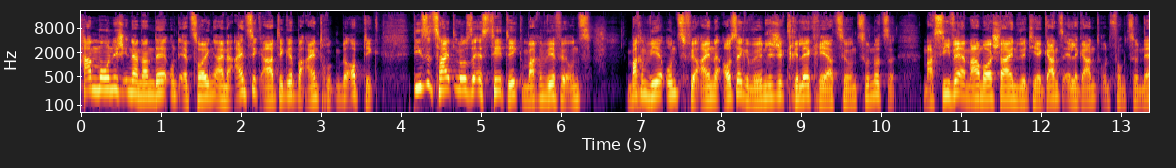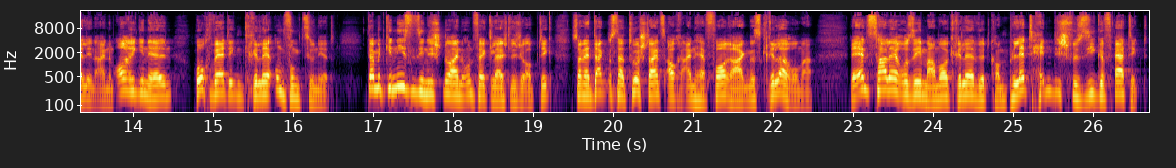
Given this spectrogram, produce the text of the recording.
harmonisch ineinander und erzeugen eine einzigartige, beeindruckende Optik. Diese zeitlose Ästhetik machen wir für uns machen wir uns für eine außergewöhnliche Grillerkreation zunutze. Massiver Marmorstein wird hier ganz elegant und funktionell in einem originellen, hochwertigen Griller umfunktioniert. Damit genießen Sie nicht nur eine unvergleichliche Optik, sondern dank des Natursteins auch ein hervorragendes Grillaroma. Der Enstaler Rosé Marmorgriller wird komplett händisch für Sie gefertigt.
